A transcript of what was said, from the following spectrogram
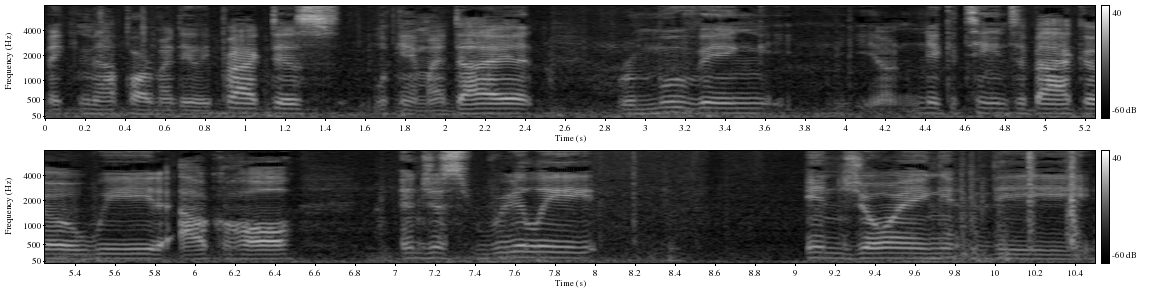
making that part of my daily practice, looking at my diet, removing you know nicotine, tobacco, weed, alcohol, and just really enjoying the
